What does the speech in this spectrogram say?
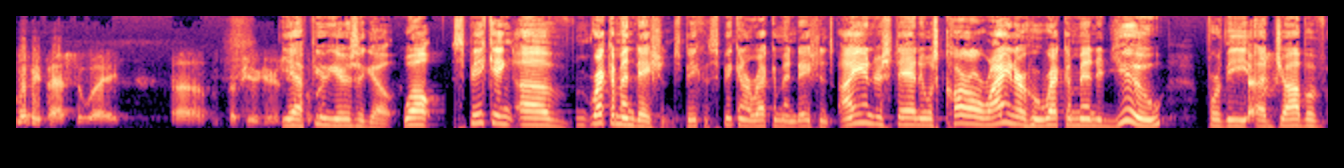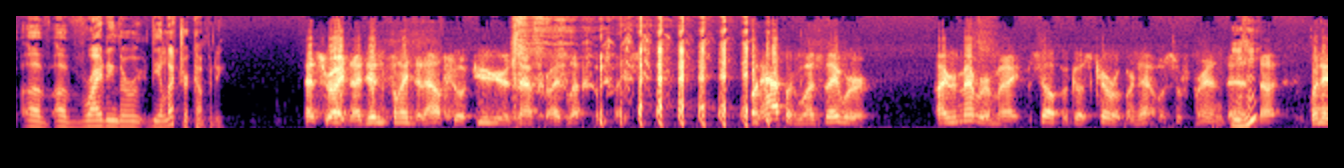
Libby passed away uh, a few years yeah, ago. a few years ago. Well, speaking of recommendations, speak, speaking of recommendations, I understand it was Carl Reiner who recommended you for the uh, job of, of, of writing the, the Electric Company. That's right, and I didn't find it out till a few years after I'd left the place. what happened was they were. I remember myself because Carol Burnett was a friend, and Mm-hmm. When they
